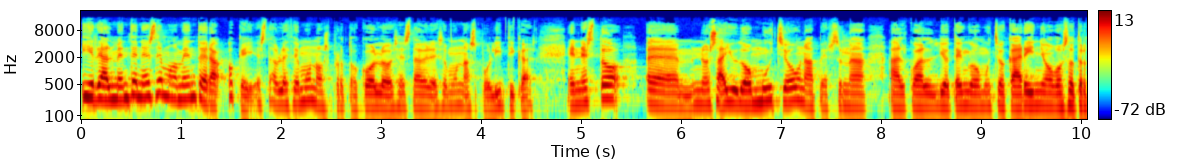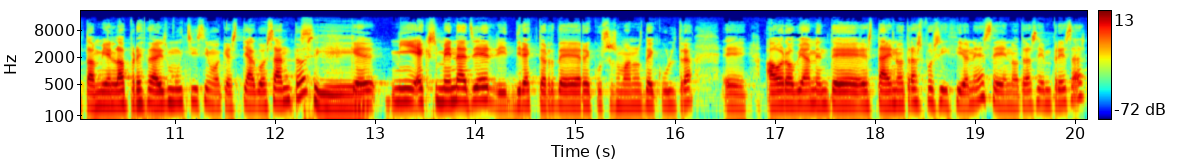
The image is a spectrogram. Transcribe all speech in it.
Y realmente en ese momento era, ok, establecemos unos protocolos, establecemos unas políticas. En esto em, nos ayudó mucho una persona al cual yo tengo mucho cariño, vosotros también lo apreciáis muchísimo, que es Tiago Santos, que es mi ex manager y director de recursos humanos de Cultra. Eh, ahora obviamente está en otras posiciones, en otras empresas,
